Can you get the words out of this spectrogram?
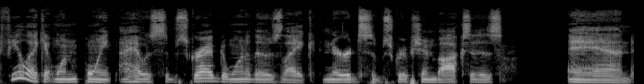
I feel like at one point I was subscribed to one of those like nerd subscription boxes and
